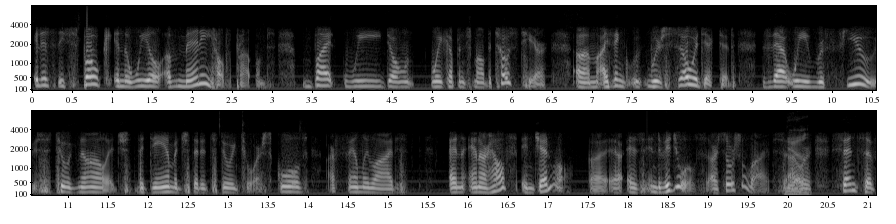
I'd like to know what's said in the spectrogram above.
It is the spoke in the wheel of many health problems. But we don't wake up and smell the toast here. Um, I think we're so addicted that we refuse to acknowledge the damage that it's doing to our schools, our family lives, and, and our health in general uh, as individuals, our social lives, Yeah. our sense of,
